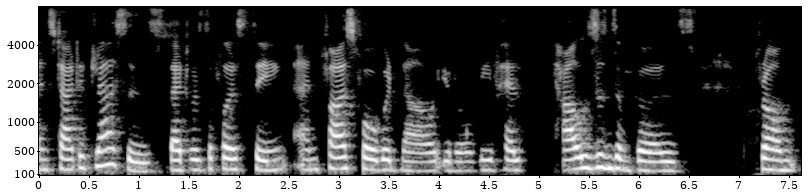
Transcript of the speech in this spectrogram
and started classes. That was the first thing. And fast forward now, you know, we've helped thousands of girls from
